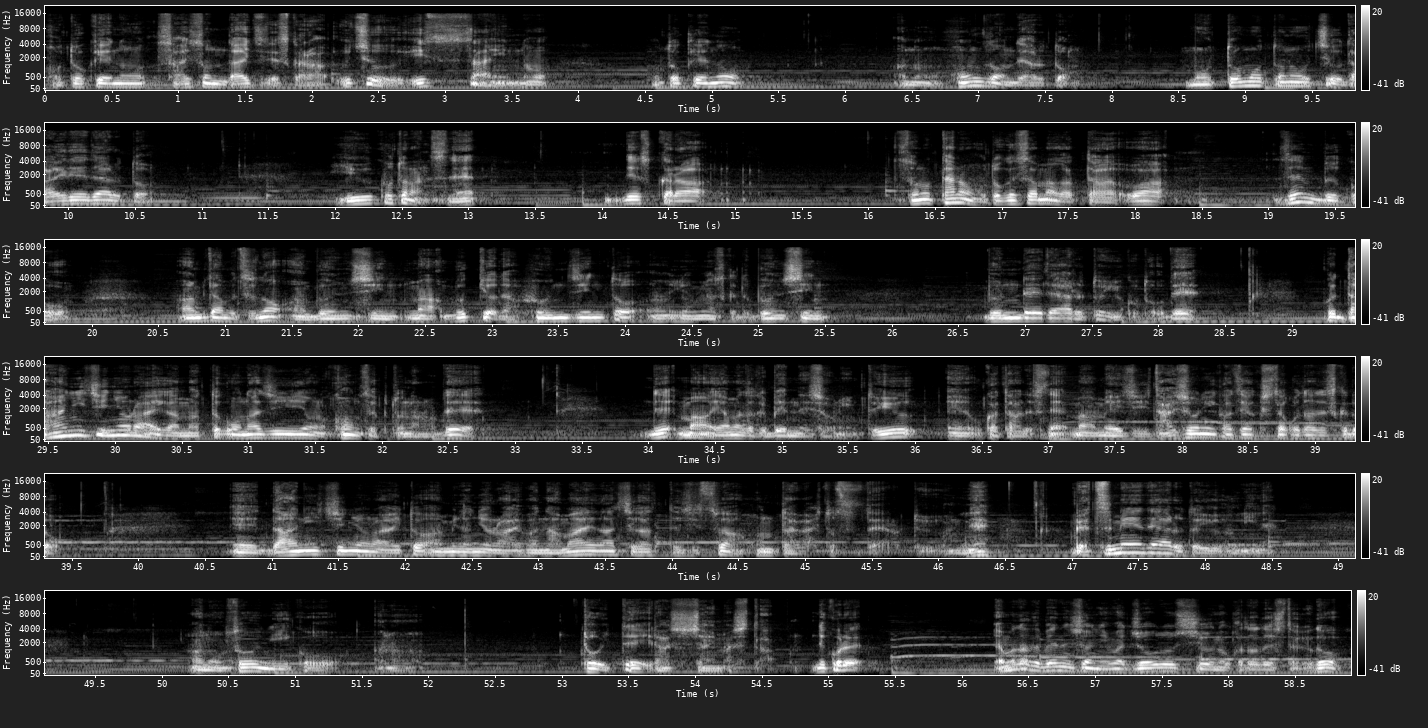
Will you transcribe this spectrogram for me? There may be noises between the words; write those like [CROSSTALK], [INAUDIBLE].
仏の再尊大地ですから宇宙一切の仏のあの本尊であるともともとの宇宙大霊であるということなんですね。ですからその他の仏様方は全部こう阿弥陀仏の分身まあ仏教では粉塵と読みますけど分身分霊であるということでこれ大日如来が全く同じようなコンセプトなのでで、まあ、山崎弁寧上人という、えー、お方はですね、まあ、明治大正に活躍した方ですけど、えー、大日如来と阿弥陀如来は名前が違って実は本体は一つであるというふうにね別名であるというふうにねあのそういうふうにこうあの説いていらっしゃいました。でこれ山崎弁寧上人は浄土宗の方でしたけど、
